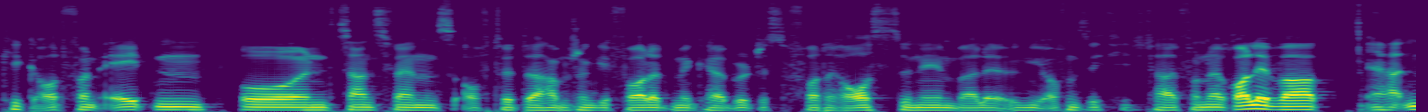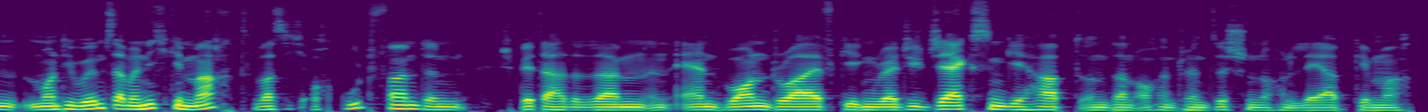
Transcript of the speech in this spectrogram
Kickout von Aiton und Suns-Fans auf Twitter haben schon gefordert, Michael Bridges sofort rauszunehmen, weil er irgendwie offensichtlich total von der Rolle war. Er hat Monty Williams aber nicht gemacht, was ich auch gut fand, denn später hat er dann einen And-One-Drive gegen Reggie Jackson gehabt und dann auch in Transition noch ein Layup gemacht,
